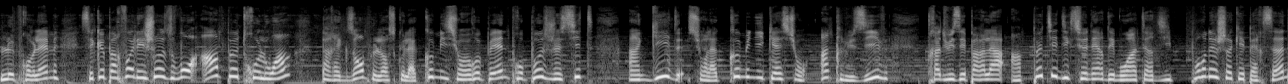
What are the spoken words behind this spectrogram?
Le problème, c'est que parfois les choses vont un peu trop loin. Par exemple, lorsque la Commission européenne propose, je cite, un guide sur la communication inclusive, traduisez par là un petit dictionnaire des mots interdits pour ne choquer personne.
